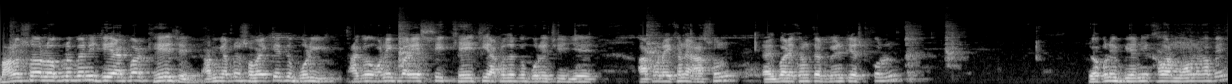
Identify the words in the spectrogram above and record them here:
ভারত লগ্নবেনী যে একবার খেয়েছে, আমি আপনার সবাইকে তো বলি আগে অনেকবার এসছি, খেয়েছি, আপনাদেরকে বলেছি যে আপনারা এখানে আসুন, একবার এখানকার বিরিয়ানি টেস্ট করুন। যখনই বিরিয়ানি খাওয়ার মন হবে,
